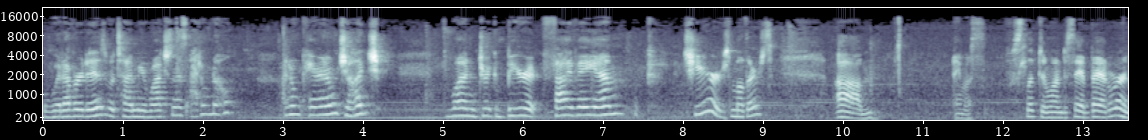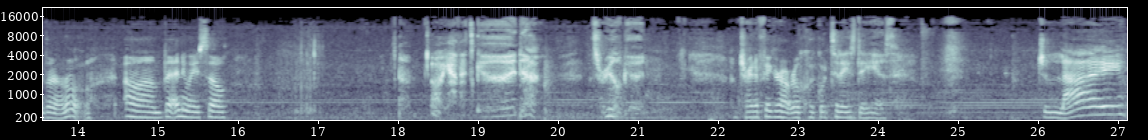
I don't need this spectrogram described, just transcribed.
or whatever it is, what time you're watching this. I don't know. I don't care. I don't judge want to drink a beer at 5 a.m. Cheers, mothers. Um, I must slipped and wanted to say a bad word there. Oh. Um, but anyway, so. Oh yeah, that's good. That's real good. I'm trying to figure out real quick what today's day is. July.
